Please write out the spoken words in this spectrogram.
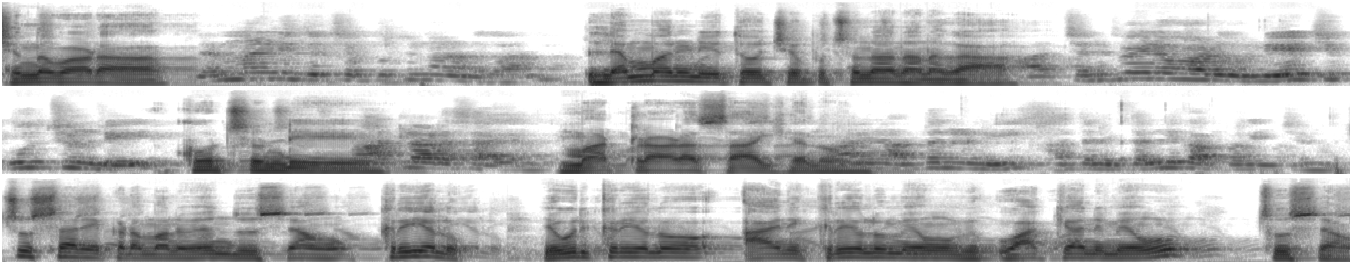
చిన్నవాడా? లెమ్మని నీతో చెప్పుచున్నాను అనగా లేచి కూర్చుండి కూర్చుండి మాట్లాడసాగాను. చూసారు ఇక్కడ మనం ఏం చూసాం? క్రియలు. ఎవరి క్రియలు? ఆయన క్రియలు మేము వాక్యాన్ని మేము చూసాం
